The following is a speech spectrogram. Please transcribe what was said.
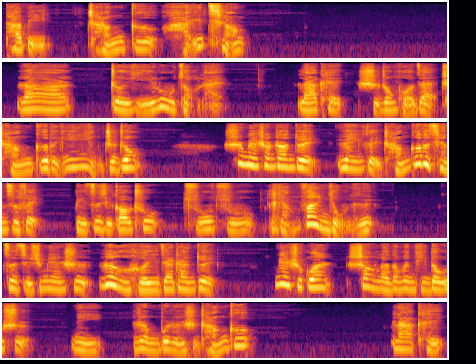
他比长歌还强。然而这一路走来，Lucky 始终活在长歌的阴影之中。市面上战队愿意给长歌的签字费比自己高出足足两万有余。自己去面试任何一家战队，面试官上来的问题都是：你认不认识长歌？Lucky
